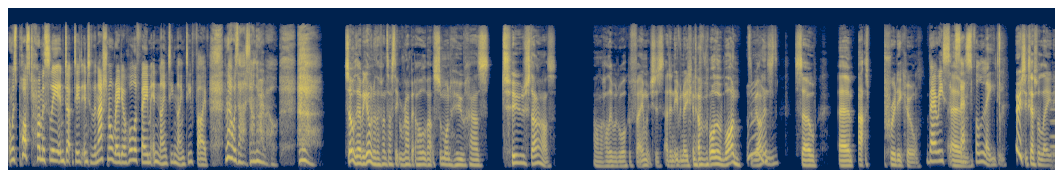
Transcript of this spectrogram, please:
and was posthumously inducted into the National Radio Hall of Fame in 1995. And that was Alice down the rabbit hole. So there we go, another fantastic rabbit hole about someone who has two stars on the Hollywood Walk of Fame, which is I didn't even know you can have more than one, to be honest. So um, that's pretty cool. Very successful lady. Very successful lady.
